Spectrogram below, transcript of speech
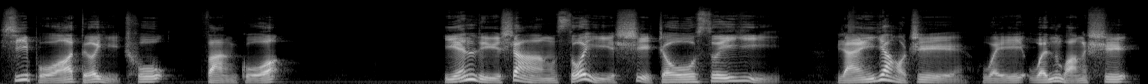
西伯得以出，反国。言吕尚所以事周虽异，然要之为文王师。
